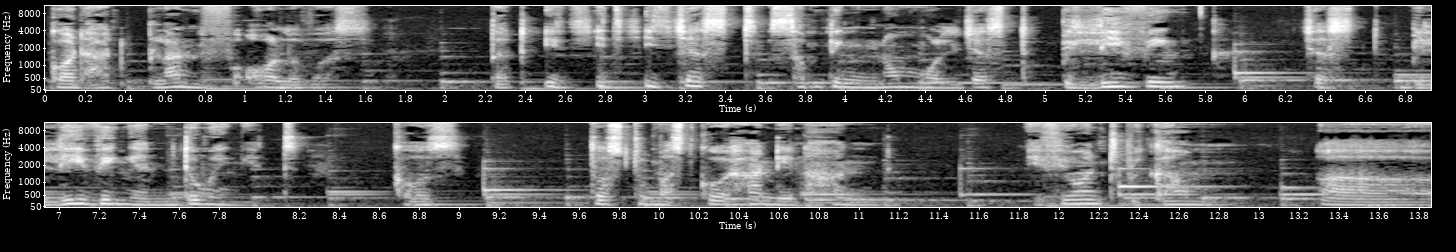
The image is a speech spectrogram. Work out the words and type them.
God had planned for all of us? That it, it, it's just something normal, just believing, just believing and doing it. Because those two must go hand in hand. If you want to become uh,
